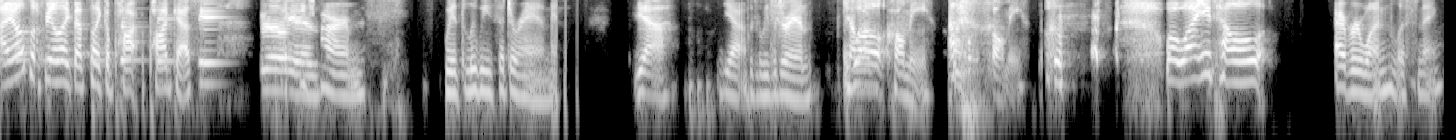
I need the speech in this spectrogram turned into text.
I also feel like that's like a po- podcast. It really Spicy is. Charms with Louisa Duran. Yeah, Yeah. with Louisa Duran. Kellogg, Well- call me. call me. Well, why don't you tell everyone listening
